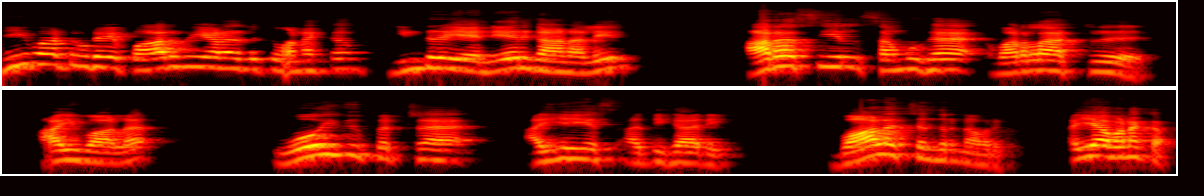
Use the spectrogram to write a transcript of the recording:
ஜீவா டுடே பார்வையாளர்களுக்கு வணக்கம். இன்றைய நேர்காணலில் அரசியல் சமூக வரலாற்று ஆய்வாளர் ஓய்வு பெற்ற ஐஏஎஸ் அதிகாரி பாலச்சந்திரன் அவர்கள். ஐயா வணக்கம்.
